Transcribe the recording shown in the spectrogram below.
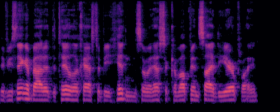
If you think about it, the tailhook has to be hidden, so it has to come up inside the airplane,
